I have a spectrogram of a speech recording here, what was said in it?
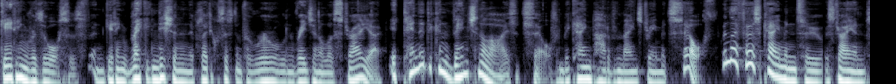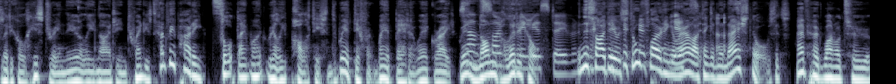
getting resources and getting recognition in the political system for rural and regional Australia. It tended to conventionalise itself and became part of the mainstream itself. When they first came into Australian political history in the early 1920s, the Country Party thought they weren't really politicians. We're different. We're better. We're great. We're Sounds non-political. familiar, Stephen. And this idea is still floating Yes. around, I think, in the Nationals. It's, I've heard one or two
